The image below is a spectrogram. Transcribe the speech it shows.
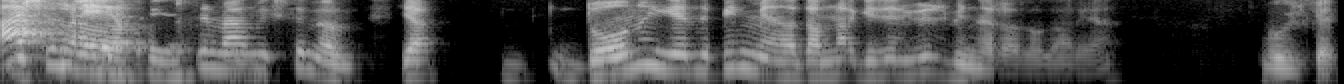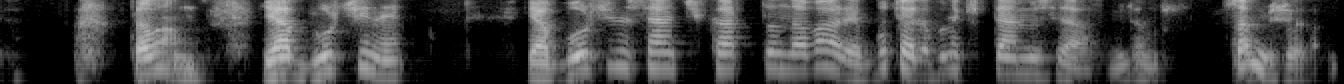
aşk ile vermek- yapıyor. İsim vermek istemiyorum. Ya doğunun yerini bilmeyen adamlar gece 100 bin lira alıyorlar ya. Bu ülkede. tamam mı? Ya Burçin'i ya Burçin'i sen çıkarttığında var ya bu telefonu kilitlenmesi lazım biliyor musun? Samimi söylüyorum.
